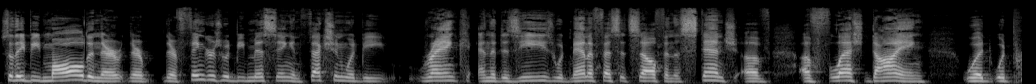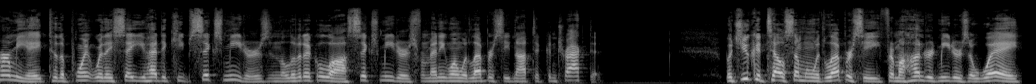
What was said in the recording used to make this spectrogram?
So they'd be mauled and their, their, their fingers would be missing, infection would be rank, and the disease would manifest itself, and the stench of, of flesh dying would, would permeate to the point where they say you had to keep six meters in the Levitical law, six meters from anyone with leprosy not to contract it. But you could tell someone with leprosy from 100 meters away,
